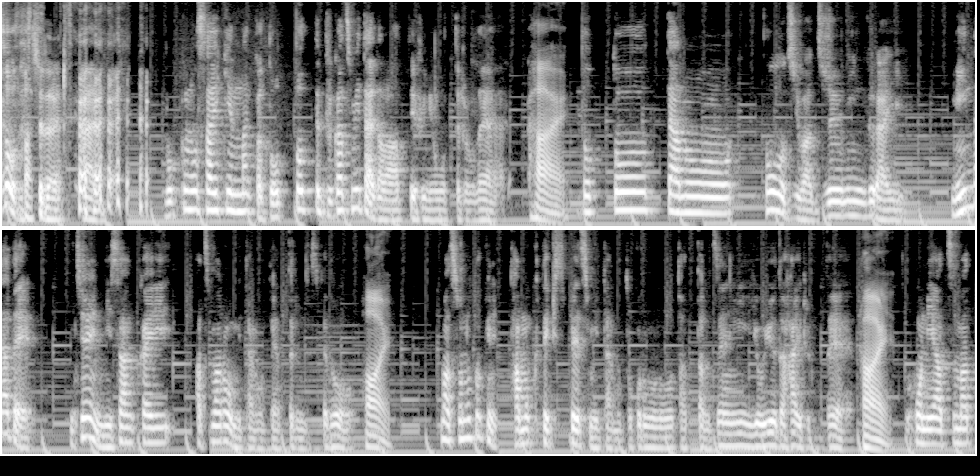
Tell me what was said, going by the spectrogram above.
そうです場所ね、はい、僕も最近なんかドットって部活みたいだなっていうふうに思ってるのではい。ドットってあの当時は10人ぐらいみんなで1年に23回集まろうみたいなことやってるんですけど、はいまあ、その時に多目的スペースみたいなところだったら全員余裕で入るのではい。そこに集まっ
